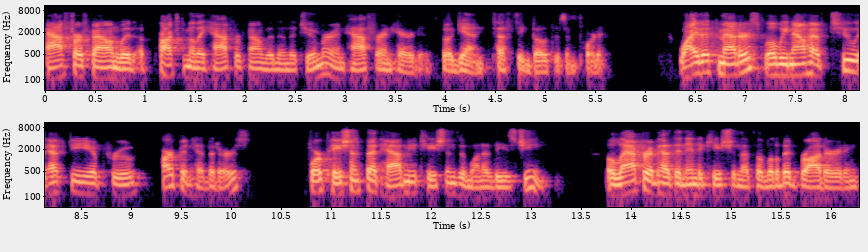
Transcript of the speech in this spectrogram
Half are found with approximately half are found within the tumor and half are inherited. So again, testing both is important. Why this matters? Well, we now have two FDA approved PARP inhibitors for patients that have mutations in one of these genes. Olaparib has an indication that's a little bit broader. It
